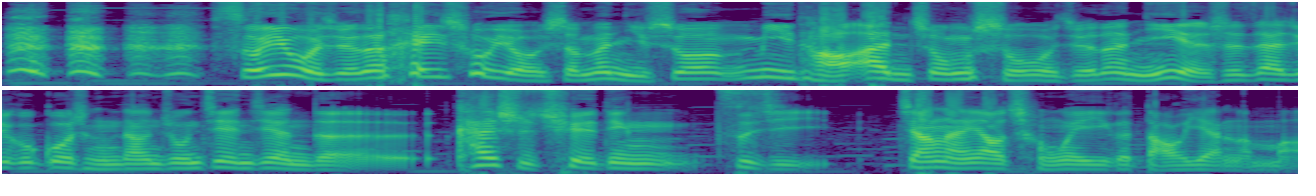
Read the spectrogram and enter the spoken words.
所以我觉得黑处有什么？你说蜜桃暗中说，我觉得你也是在这个过程当中渐渐的开始确定自己将来要成为一个导演了吗？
